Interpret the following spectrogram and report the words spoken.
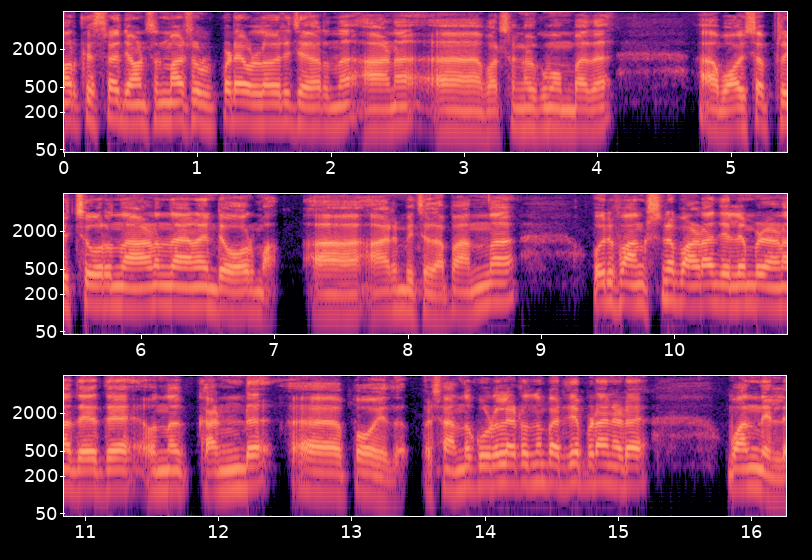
ഓർക്കസ്ട്ര ജോൺസൺ മാഷ് ഉൾപ്പെടെ ഉള്ളവർ ചേർന്ന് ആണ് വർഷങ്ങൾക്ക് മുമ്പ് അത് വോയിസ് ഓഫ് ട്രിച്ചൂർ എന്നാണെന്നാണ് എന്റെ ഓർമ്മ ആരംഭിച്ചത്. അപ്പോൾ അന്ന് ഒരു ഫംഗ്ഷന് പാടാൻ ചെല്ലുമ്പോഴാണ് അദ്ദേഹത്തെ ഒന്ന് കണ്ട് പോയത്. പക്ഷെ അന്ന് കൂടുതലായിട്ടൊന്നും പരിചയപ്പെടാനിട വന്നില്ല.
